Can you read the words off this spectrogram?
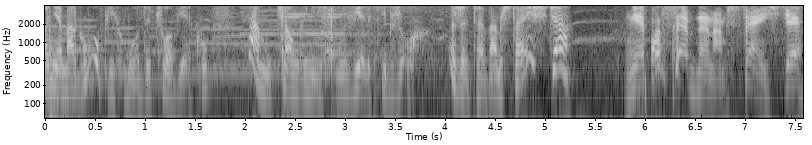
O, nie ma głupich, młody człowieku. Sam ciągnij swój wielki brzuch. Życzę wam szczęścia. Niepotrzebne nam szczęście,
